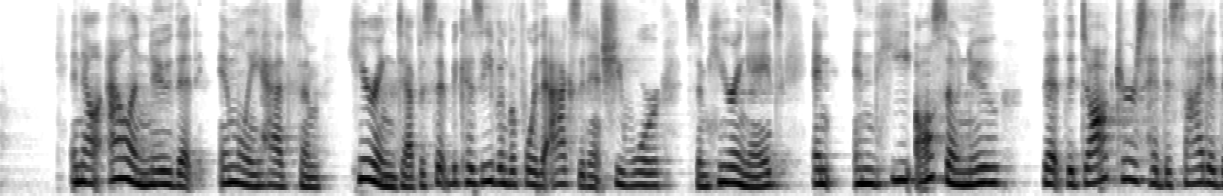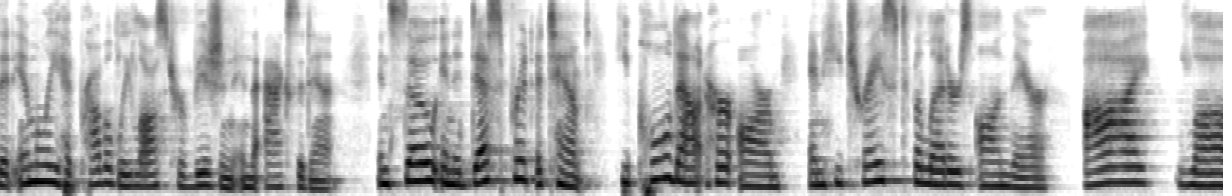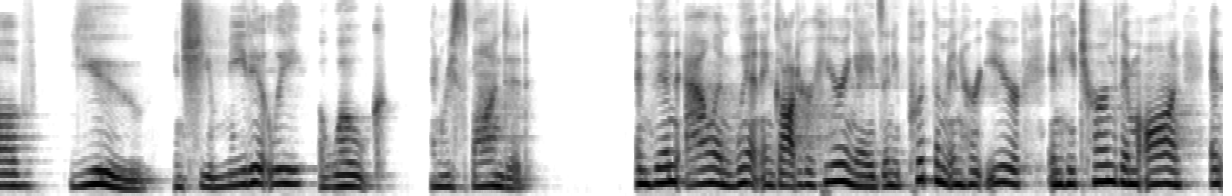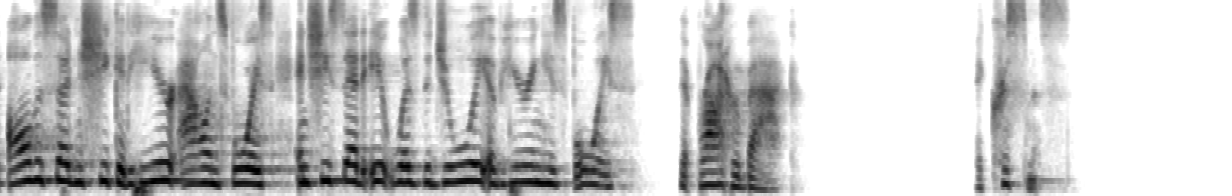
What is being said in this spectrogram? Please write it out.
And now Alan knew that Emily had some hearing deficit because even before the accident, she wore some hearing aids. And, and he also knew that the doctors had decided that Emily had probably lost her vision in the accident. And so, in a desperate attempt, he pulled out her arm and he traced the letters on there I love you. And she immediately awoke and responded. And then Alan went and got her hearing aids and he put them in her ear and he turned them on. And all of a sudden, she could hear Alan's voice. And she said it was the joy of hearing his voice that brought her back. At Christmas,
